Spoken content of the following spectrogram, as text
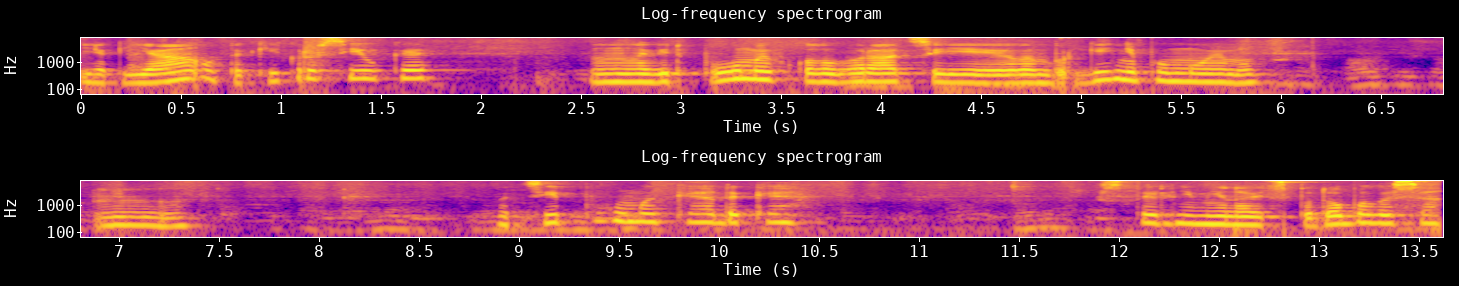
як я, отакі кросівки від Puma в колаборації Lamborghini, по-моєму. Оці пуми кедики. Стильні, мені навіть сподобалися.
